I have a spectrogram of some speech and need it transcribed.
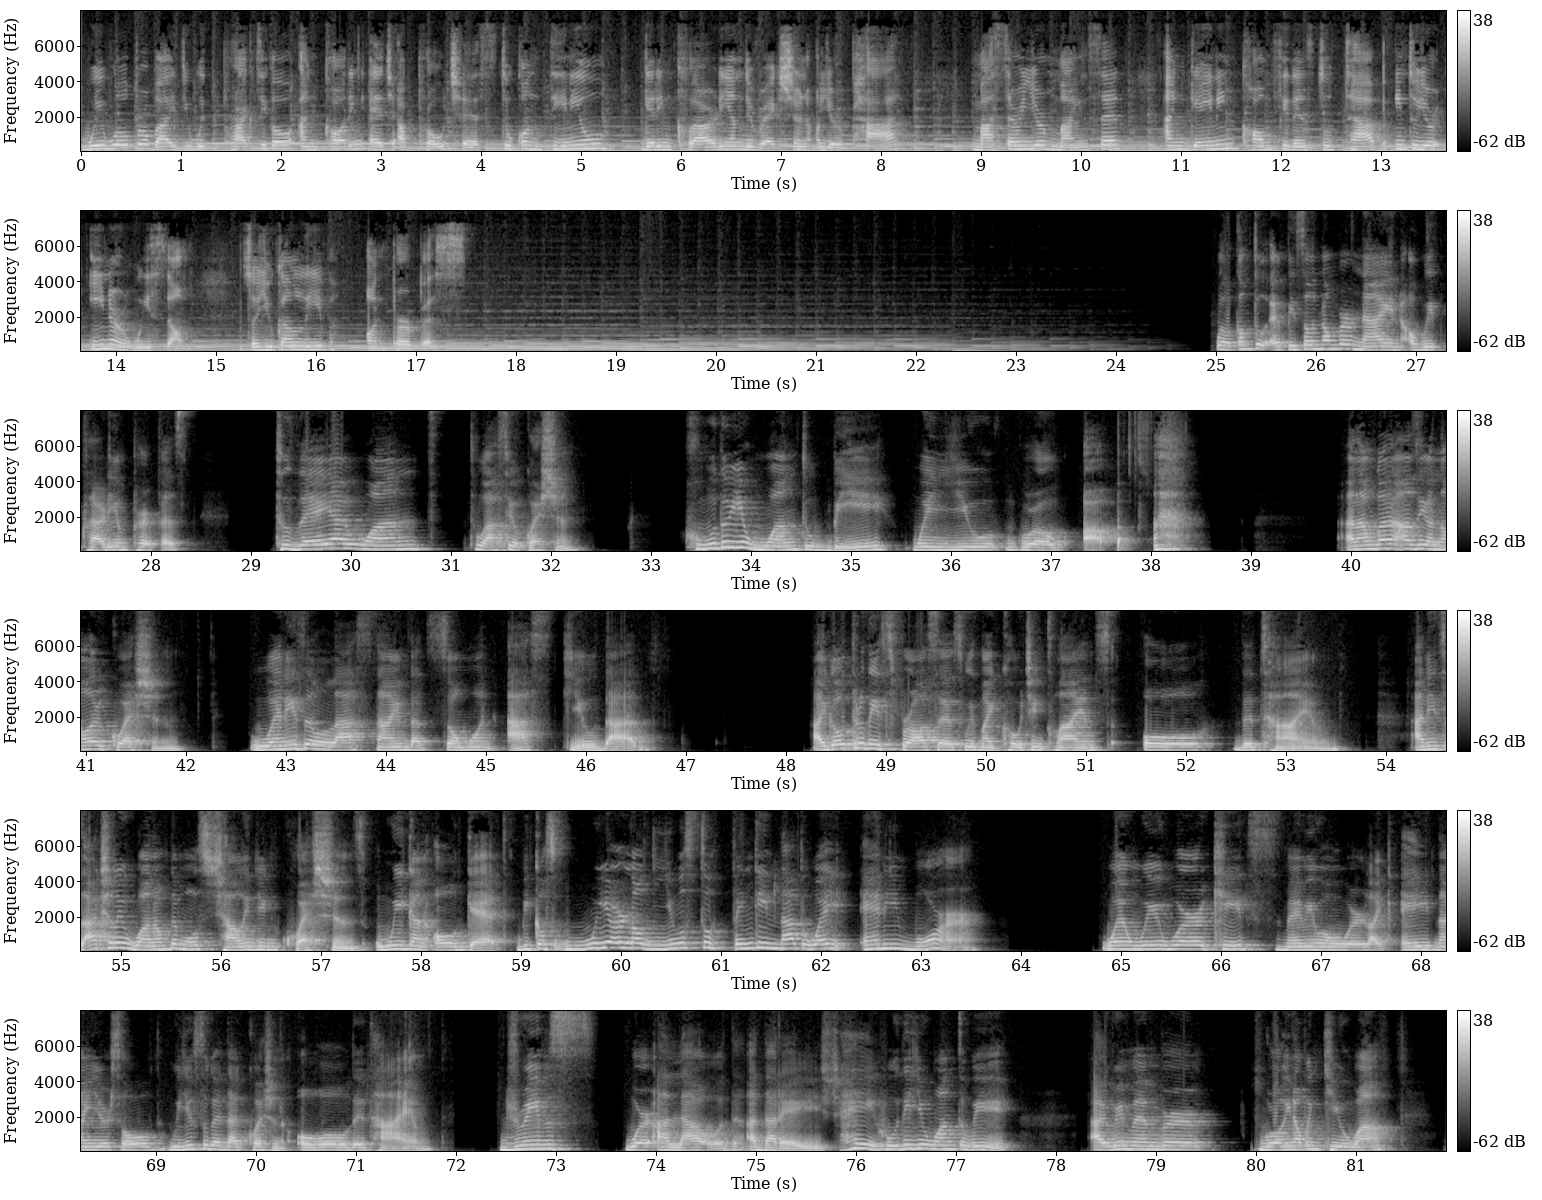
We will provide you with practical and cutting edge approaches to continue getting clarity and direction on your path, mastering your mindset, and gaining confidence to tap into your inner wisdom so you can live on purpose. Welcome to episode number nine of With Clarity and Purpose. Today, I want to ask you a question Who do you want to be when you grow up? and I'm going to ask you another question. When is the last time that someone asked you that? I go through this process with my coaching clients all the time. And it's actually one of the most challenging questions we can all get because we are not used to thinking that way anymore. When we were kids, maybe when we were like eight, nine years old, we used to get that question all the time. Dreams were allowed at that age. Hey, who did you want to be? I remember growing up in Cuba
